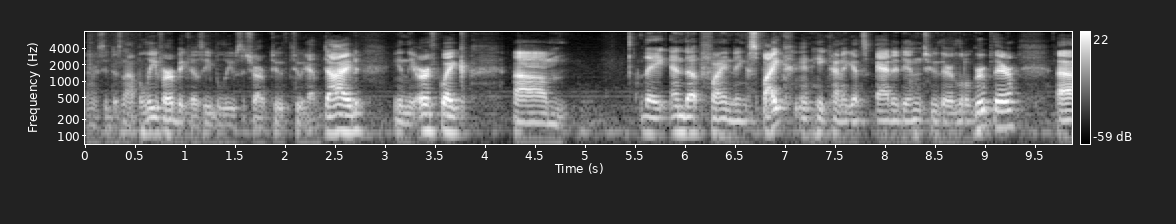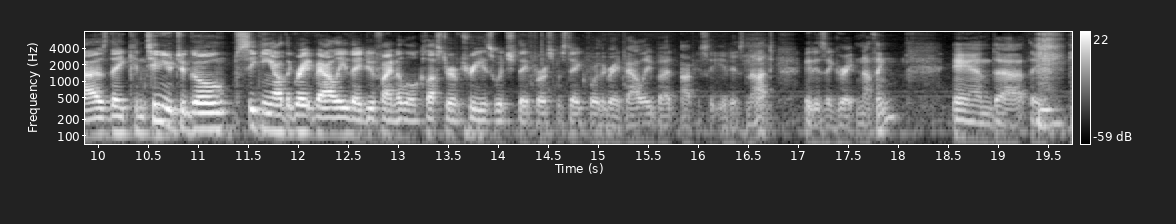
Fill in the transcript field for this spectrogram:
obviously does not believe her because he believes the sharp tooth to have died in the earthquake. Um, they end up finding Spike, and he kind of gets added into their little group there. Uh, as they continue to go seeking out the Great Valley, they do find a little cluster of trees, which they first mistake for the Great Valley, but obviously it is not. It is a great nothing. And uh, they Gets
